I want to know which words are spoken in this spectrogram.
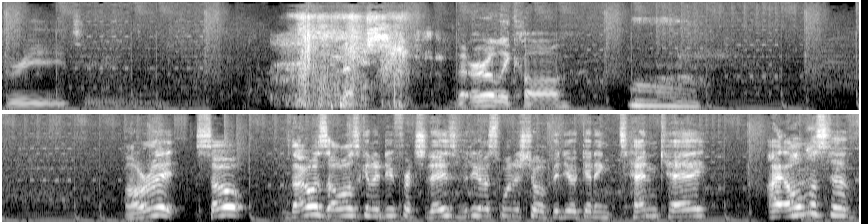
Three, two, one. nice. The early call. Alright, so that was all I was going to do for today's video. I just want to show a video getting 10k. I almost have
